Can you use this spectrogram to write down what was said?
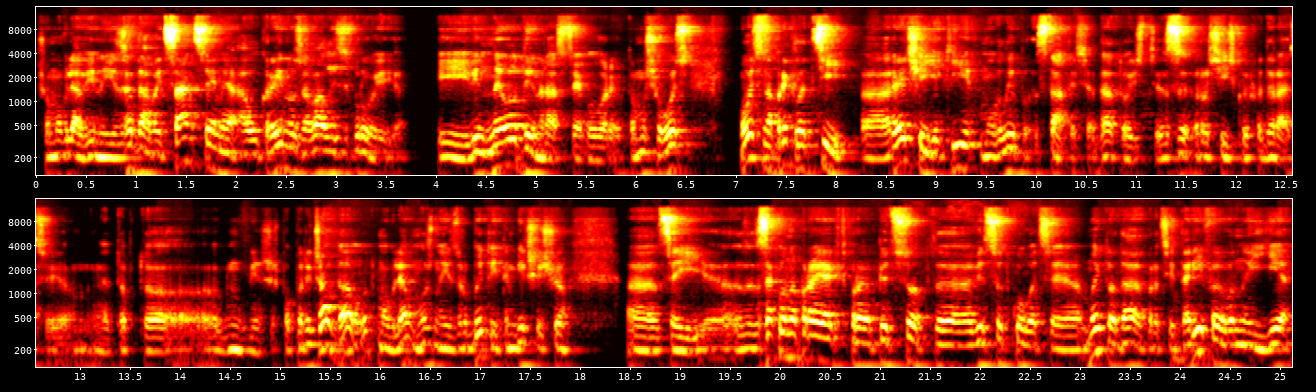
що мовляв, він її задавить санкціями, а Україну завалить зброєю. І він не один раз це говорив, тому що ось. Ось, наприклад, ті е, речі, які могли б статися, да, тобто з Російською Федерацією. Тобто ну, він ж попереджав, да, от, мовляв, можна і зробити, і тим більше, що е, цей е, законопроект про 500 е, відсоткове це мито, да, про ці тарифи, вони є.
